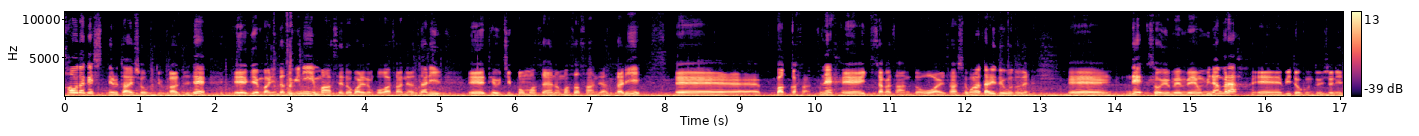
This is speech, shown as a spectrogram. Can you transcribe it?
顔だけ知ってる大将っていう感じで、えー、現場に行った時に、まあ、瀬戸バレの古賀さんであったり、えー、手打ち一本正屋の正さんであったり、えー、バッカさんですね、えー、市坂さんとお会いさせてもらったりということで、えー、でそういう面々を見ながら、えー、尾藤君と一緒に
